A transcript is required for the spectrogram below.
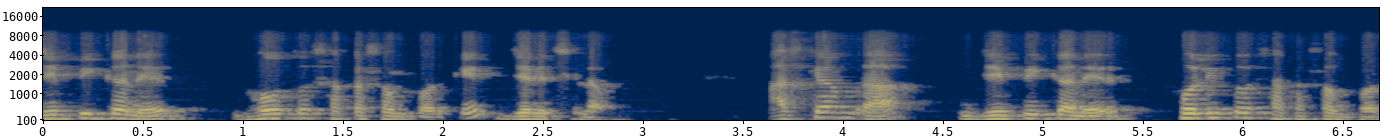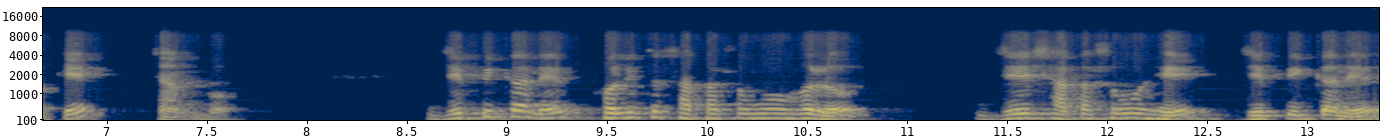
জীববিজ্ঞানের ভৌত শাখা সম্পর্কে জেনেছিলাম। আজকে আমরা জীববিজ্ঞানের ফলিত শাখা সম্পর্কে জানব। জীববিজ্ঞানের ফলিত শাখাসমূহ হল যে শাখাসমূহে জীববিজ্ঞানের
